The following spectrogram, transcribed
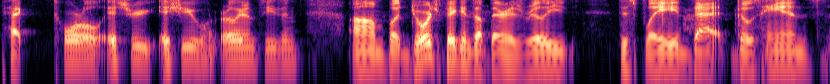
pectoral issue issue earlier in the season, um, but George Pickens up there has really displayed that those hands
